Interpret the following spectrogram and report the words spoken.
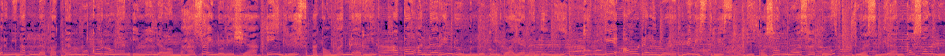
berminat mendapatkan buku renungan ini dalam bahasa Indonesia, Inggris, atau Mandarin, atau Anda rindu mendukung pelayanan ini, Our Deliberate Ministries di 021 2902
